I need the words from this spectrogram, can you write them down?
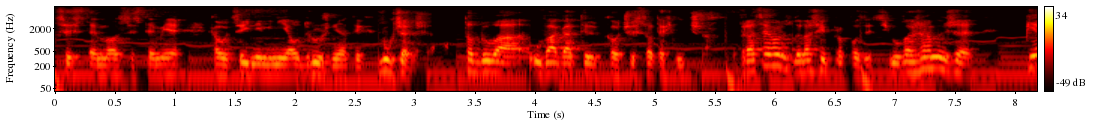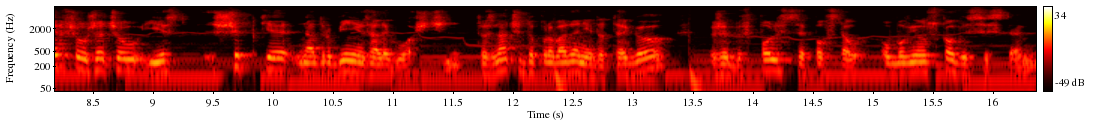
System o systemie kaucyjnym nie odróżnia tych dwóch rzeczy. To była uwaga tylko czysto techniczna. Wracając do naszej propozycji, uważamy, że Pierwszą rzeczą jest szybkie nadrobienie zaległości, to znaczy doprowadzenie do tego, żeby w Polsce powstał obowiązkowy system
